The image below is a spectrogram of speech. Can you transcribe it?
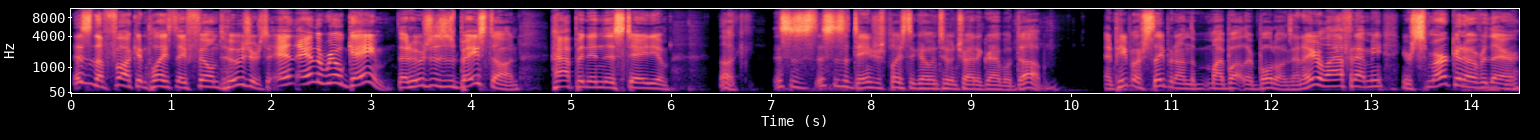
This is the fucking place they filmed Hoosiers and, and the real game that Hoosiers is based on happened in this stadium. Look, this is this is a dangerous place to go into and try to grab a dub. And people are sleeping on the my Butler Bulldogs. I know you're laughing at me. You're smirking over there.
